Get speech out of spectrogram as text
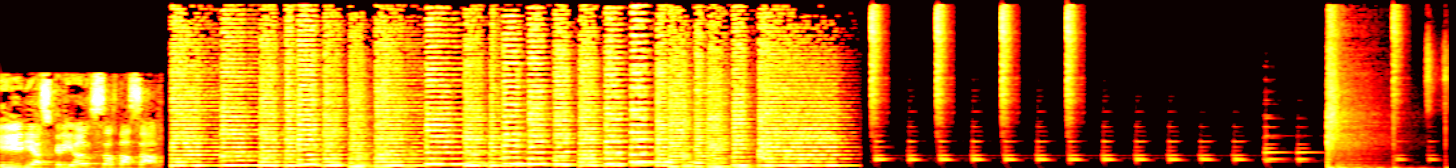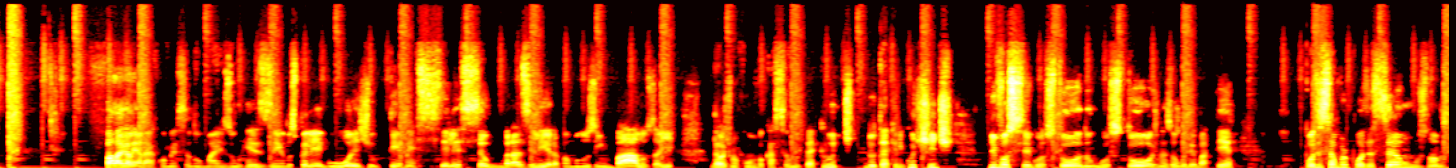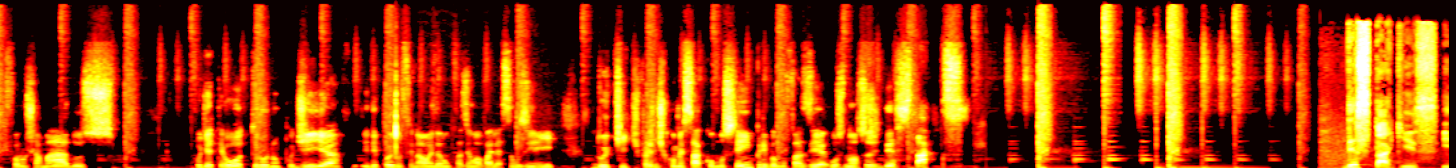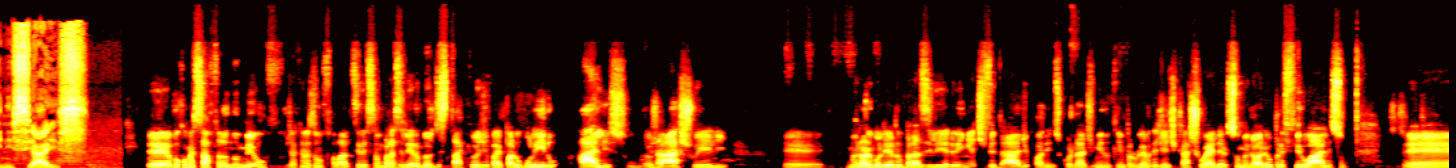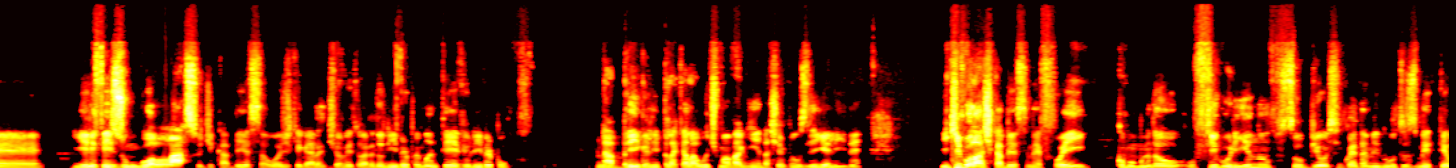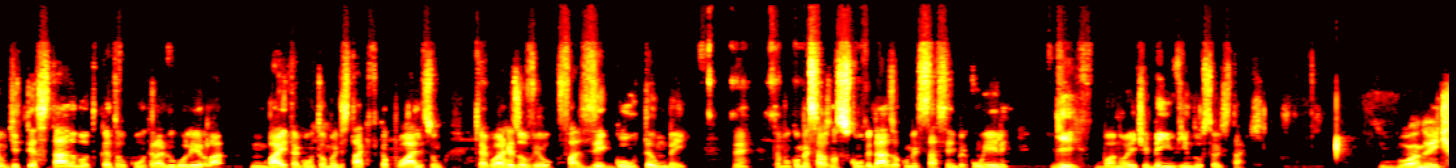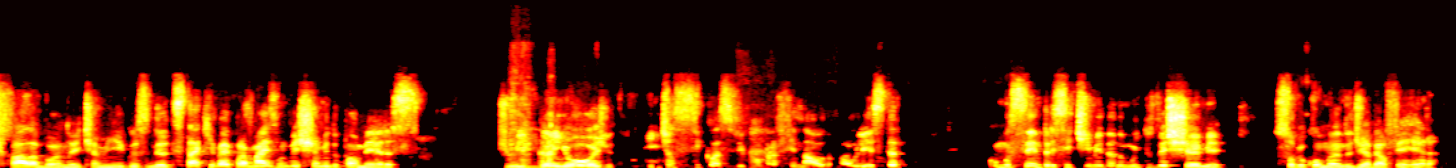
Tire as crianças da sala. Fala galera, começando mais um Resenha dos Pelego. Hoje o tema é seleção brasileira. Vamos nos embalos aí da última convocação do técnico, do técnico Tite. E você, gostou, não gostou? Hoje nós vamos debater posição por posição, os nomes que foram chamados. Podia ter outro, não podia. E depois no final ainda vamos fazer uma avaliaçãozinha aí do Tite. Para a gente começar, como sempre, vamos fazer os nossos destaques. Destaques iniciais. É, eu vou começar falando o meu, já que nós vamos falar de seleção brasileira. O meu destaque hoje vai para o goleiro Alisson. Eu já acho ele é, melhor goleiro brasileiro em atividade. Podem discordar de mim, não tem problema. Tem gente que acha o Ederson melhor. Eu prefiro o Alisson. É, e ele fez um golaço de cabeça hoje que garantiu a vitória do Liverpool e manteve o Liverpool na briga ali pelaquela última vaguinha da Champions League ali, né? E que golaço de cabeça, né? Foi como manda o, figurino, subiu os 50 minutos, meteu de testada no outro canto, ao contrário do goleiro lá, um baita gol. Então, meu destaque fica para o Alisson, que agora resolveu fazer gol também. Né? Então, vamos começar os nossos convidados. Vou começar sempre com ele. Gui, boa noite e bem-vindo ao seu destaque. Boa noite, fala, boa noite, amigos. Meu destaque vai para mais um vexame do Palmeiras. O time ganhou hoje, o Corinthians se classificou para a final do Paulista. Como sempre, esse time dando muito vexame sob o comando de Abel Ferreira.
